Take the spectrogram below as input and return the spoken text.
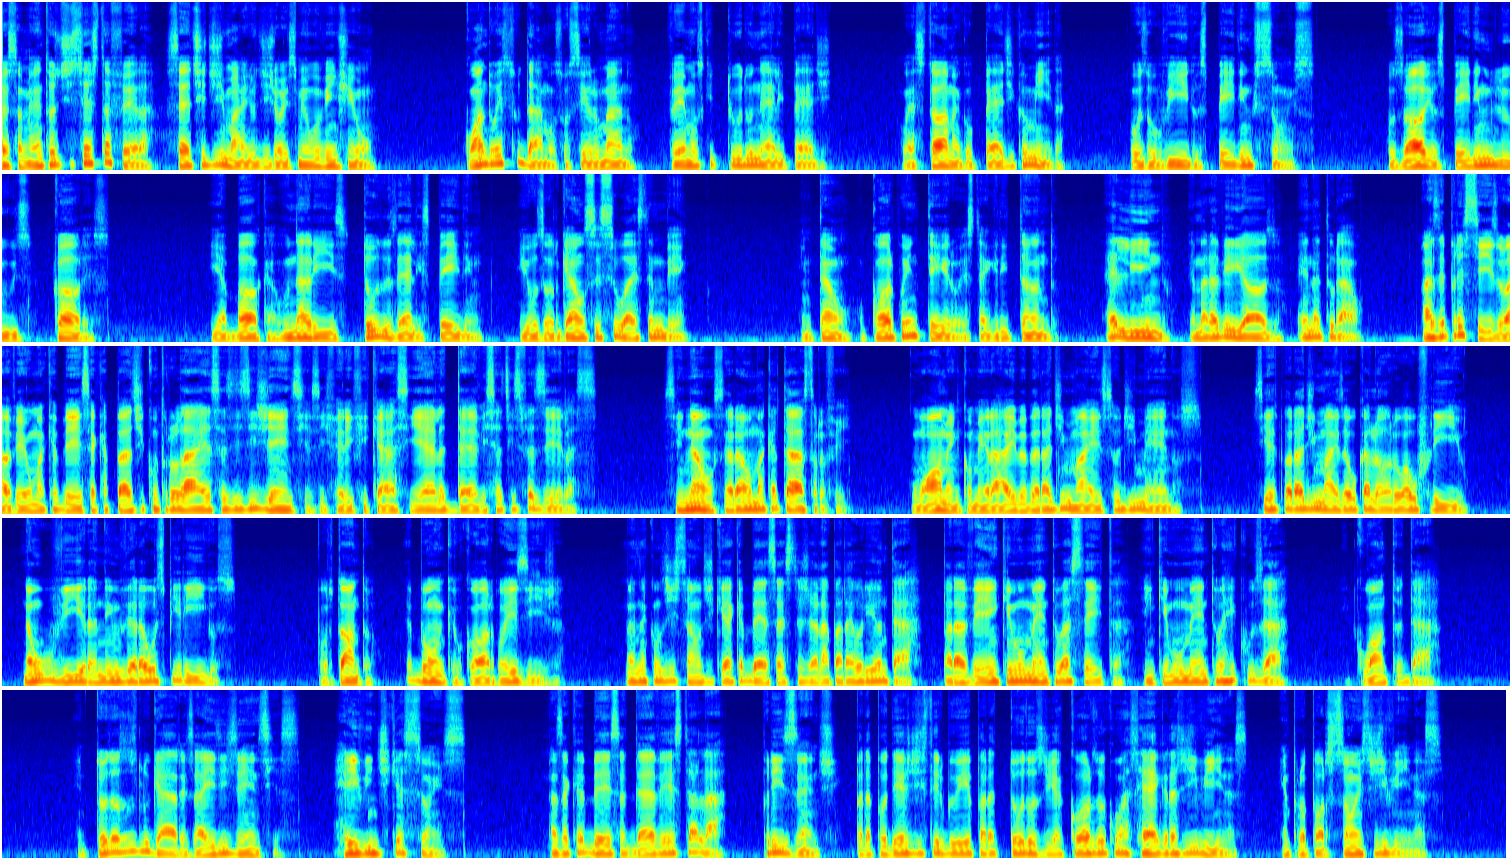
Pensamento de sexta-feira, 7 de maio de 2021. Quando estudamos o ser humano, vemos que tudo nele pede. O estômago pede comida. Os ouvidos pedem sons. Os olhos pedem luz, cores. E a boca, o nariz, todos eles pedem, e os órgãos sexuais também. Então, o corpo inteiro está gritando. É lindo, é maravilhoso, é natural. Mas é preciso haver uma cabeça capaz de controlar essas exigências e verificar se ela deve satisfazê-las. Senão, será uma catástrofe. O homem comerá e beberá demais ou de menos. Se exporá demais ao calor ou ao frio. Não ouvira nem verá os perigos. Portanto, é bom que o corpo exija mas na condição de que a cabeça esteja lá para orientar, para ver em que momento aceita, em que momento recusar quanto dar. Em todos os lugares há exigências, reivindicações, mas a cabeça deve estar lá, presente, para poder distribuir para todos de acordo com as regras divinas, em proporções divinas.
